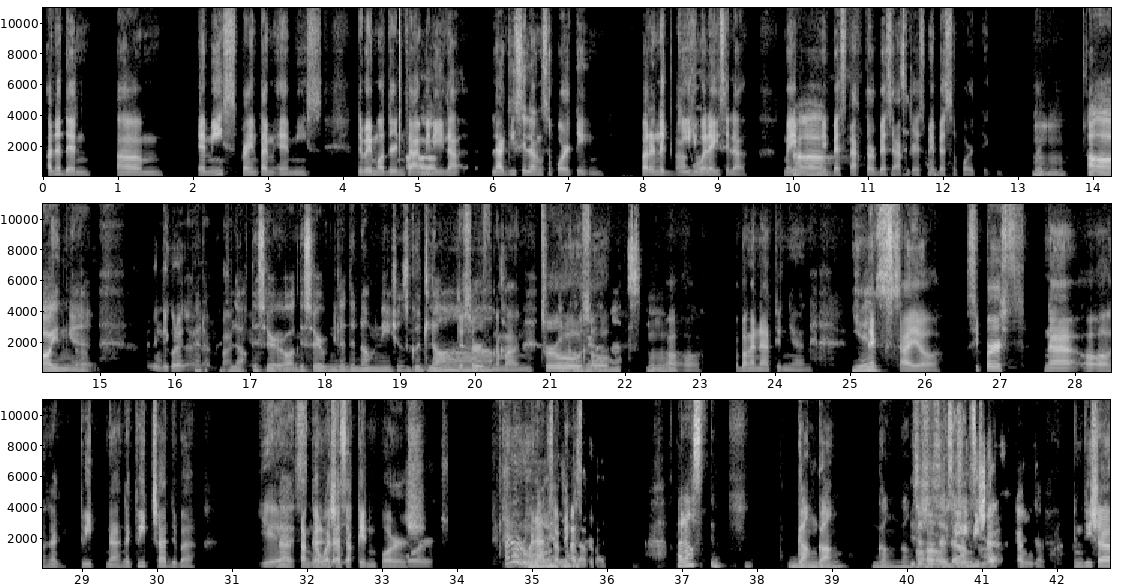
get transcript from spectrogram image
ano din um Emmys, primetime Emmys, 'di ba yung Modern Oo. Family la- lagi silang supporting para naghihiwalay sila. May Oo. may best actor, best actress, may best supporting. Ganun. Mm-mm. Oo, yun nga. Pero hindi ko rin Pero alam. good paano luck. yun. Deserve, oh, Mm. deserve nila the nominations. Good luck. Deserve naman. True. So. Mm-mm. oo. Abangan natin 'yan. Yes. Next tayo, si Perth na oo, nag-tweet na. Nag-tweet siya, 'di ba? Na Yes. tanggal na siya sa Kin Porsche. Porsche. Ano role Marami niya sabi dapat? Parang ganggang. Ganggang. Isa siya sa si gang. Hindi siya Ganggang. Hindi siya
